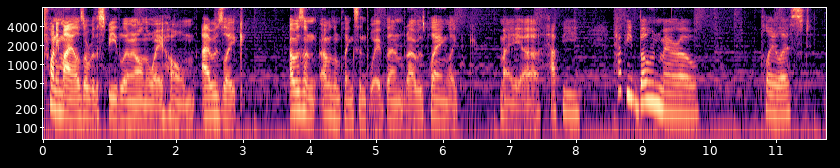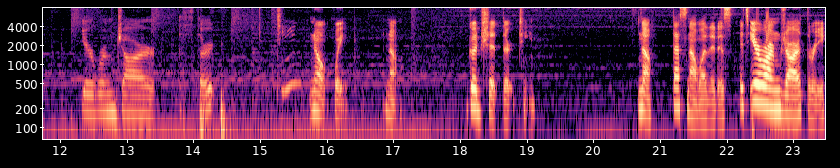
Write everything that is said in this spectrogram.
20 miles over the speed limit on the way home. I was like I wasn't I wasn't playing synthwave then, but I was playing like my uh happy happy bone marrow playlist. Earworm jar 13? No, wait. No. Good shit 13. No, that's not what it is. It's earworm jar 3.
